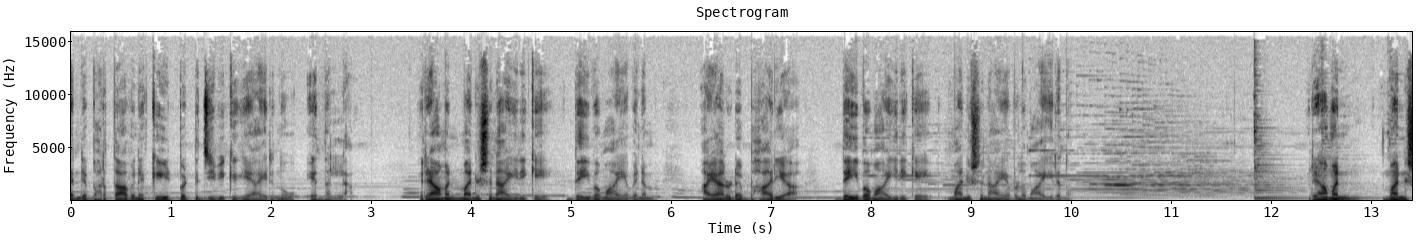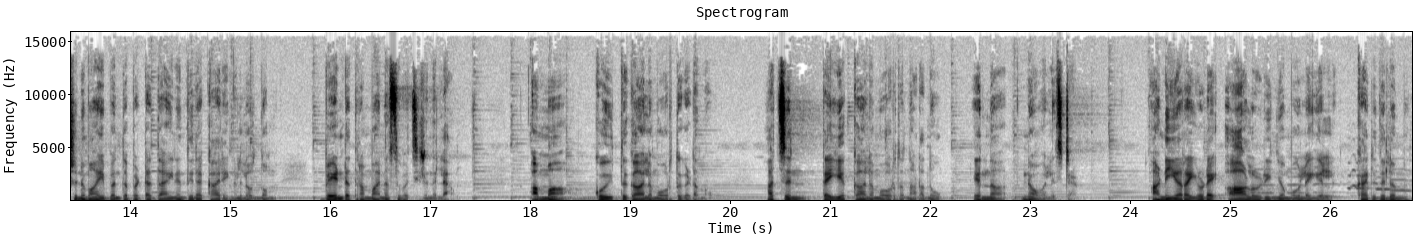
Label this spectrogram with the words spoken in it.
തന്റെ ഭർത്താവിന് കീഴ്പ്പെട്ട് ജീവിക്കുകയായിരുന്നു എന്നല്ല. രാമൻ മനുഷ്യനായിരിക്കെ ദൈവമായവനും അയാളുടെ ഭാര്യ ദൈവമായിരിക്കെ മനുഷ്യനായവളുമായിരുന്നു. രാമൻ മനുഷ്യനുമായി ബന്ധപ്പെട്ട ദൈനംദിന കാര്യങ്ങളിലൊന്നും വേണ്ടത്ര മനസ്സ് വച്ചിരുന്നില്ല. അമ്മ കൊയ്ത്തുകാലം ഓർത്ത് കിടന്നു. അച്ഛൻ തെയ്യക്കാലം ഓർത്ത് നടന്നു എന്ന് നോവലിസ്റ്റ്. അണിയറയുടെ ആളൊഴിഞ്ഞ മൂലയിൽ കരുതലും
